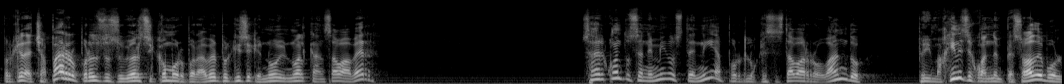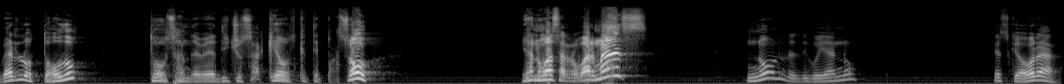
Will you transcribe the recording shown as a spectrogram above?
Porque era chaparro, por eso subió al sicómoro para ver, porque dice que no, no alcanzaba a ver. ¿Saber cuántos enemigos tenía por lo que se estaba robando? Pero imagínense cuando empezó a devolverlo todo, todos han de haber dicho, saqueos, ¿qué te pasó? ¿Ya no vas a robar más? No, les digo, ya no. Es que ahora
